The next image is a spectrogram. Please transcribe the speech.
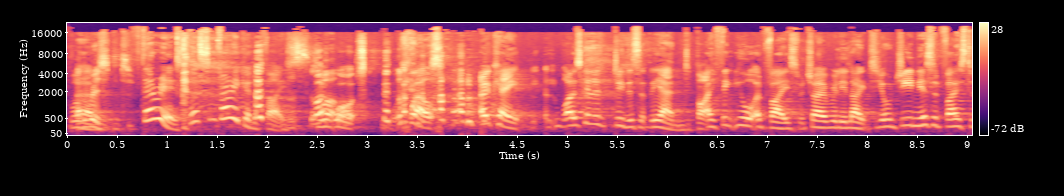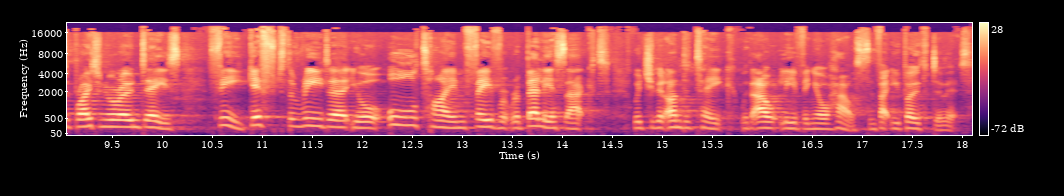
Well, there Um, isn't. There is. There's some very good advice. Like Well- what? well, okay. I was going to do this at the end, but I think your advice, which I really liked, your genius advice to brighten your own days. Fi, gift the reader your all-time favourite rebellious act, which you can undertake without leaving your house. In fact, you both do it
